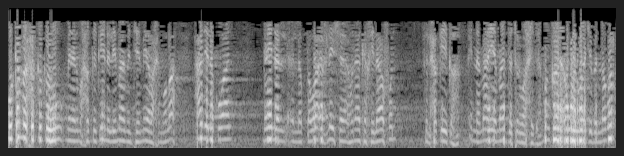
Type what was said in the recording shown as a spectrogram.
وكما حققه من المحققين الإمام ابن تيمية رحمه الله هذه الأقوال بين الطوائف ليس هناك خلاف في الحقيقة إنما هي مادة واحدة. من قال أول واجب النظر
